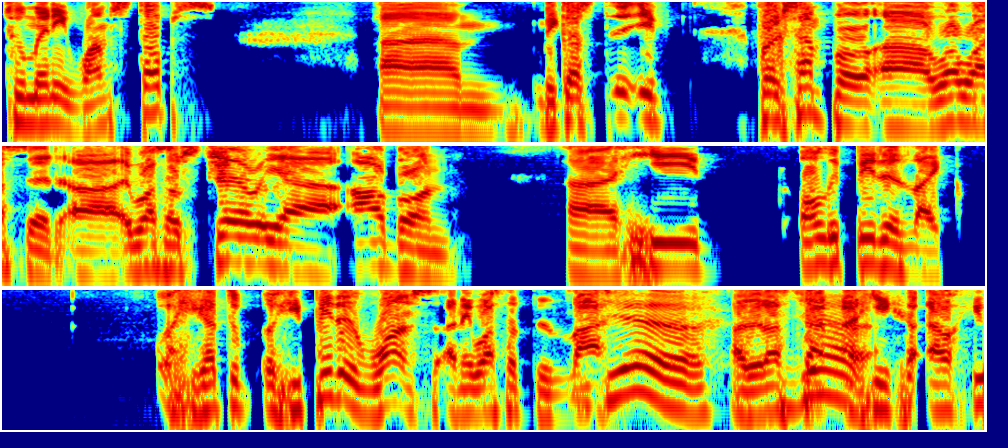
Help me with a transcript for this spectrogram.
too many one stops. Um, because if, for example, uh, what was it? Uh, it was Australia Albon. Uh, he only pitted like he had to he pitted once, and it was at the last Yeah. at the last time, Yeah. and he uh, he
